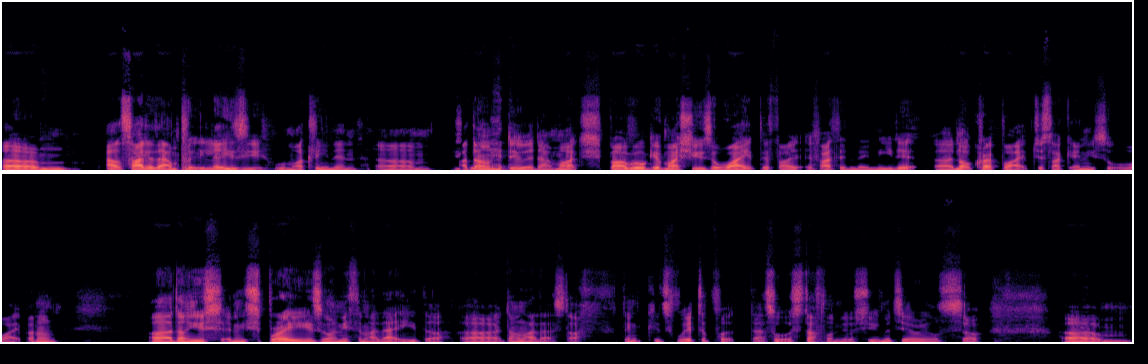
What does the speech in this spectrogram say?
Um, outside of that, I'm pretty lazy with my cleaning. Um, I don't do it that much, but I will give my shoes a wipe if I if I think they need it. Uh, not crep wipe, just like any sort of wipe. I don't uh, I don't use any sprays or anything like that either. Uh, I don't like that stuff. think it's weird to put that sort of stuff on your shoe materials. So, um,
